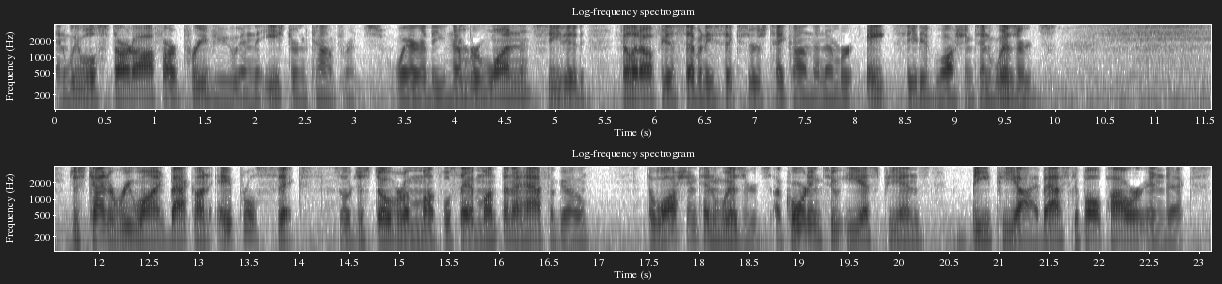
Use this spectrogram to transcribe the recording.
And we will start off our preview in the Eastern Conference, where the number one seeded Philadelphia 76ers take on the number eight seeded Washington Wizards just kind of rewind back on April 6th, so just over a month, we'll say a month and a half ago, the Washington Wizards, according to ESPN's BPI, Basketball Power Index,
